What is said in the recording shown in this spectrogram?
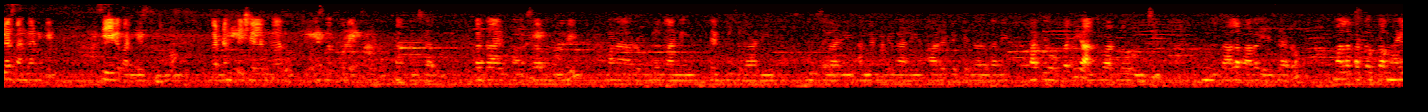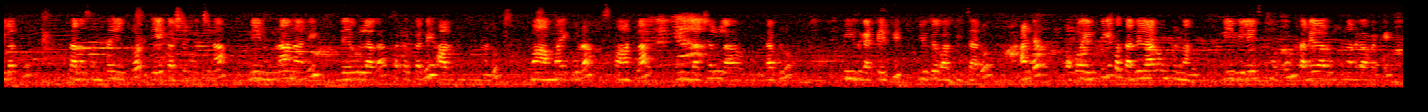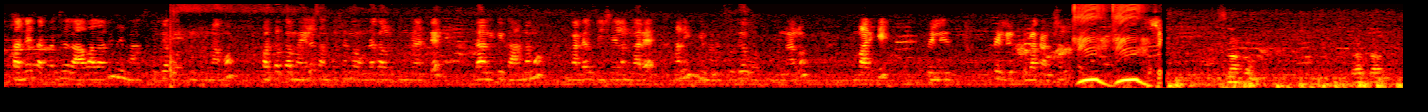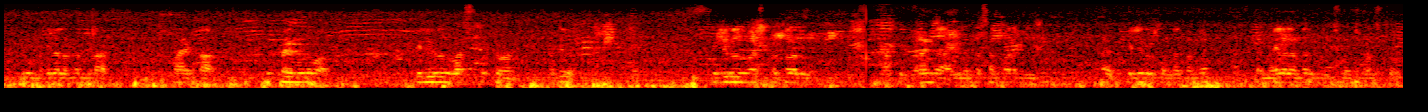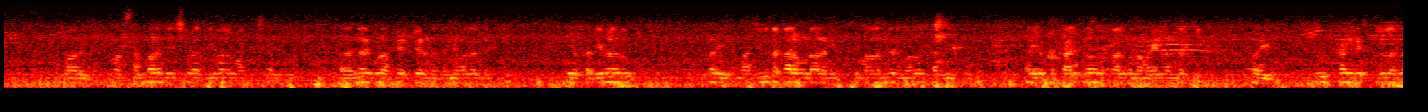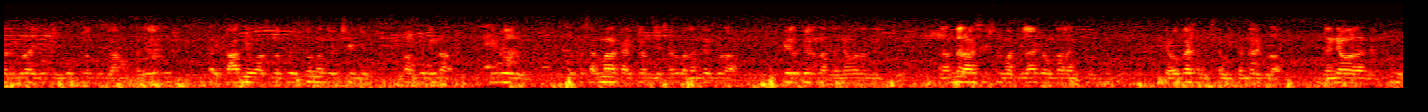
మహిళా సంఘానికి సీఏగా పనిచేస్తున్నాను. గడ్డం శ్రీశైలం గారు కృష్ణపూర్ ఎక్స్పోర్ట్ సర్పంచ్ గారు గత ఐదు సంవత్సరాల నుండి మన రోడ్లు కానీ టెంపుల్స్ కానీ స్కూల్స్ కానీ అంగన్వాడీ కానీ ఆరోగ్య కేంద్రాలు కానీ ప్రతి ఒక్కటి అందుబాటులో ఉంచి చాలా బాగా చేశారు. మళ్ళీ ప్రతి ఒక్క మహిళకు తన సొంత ఇంట్లో ఏ కష్టం వచ్చినా నేనున్నానని దేవుళ్ళగా ప్రతి ఒక్కరిని ఆదుకుంటున్నాడు. మా అమ్మాయి కూడా స్పాట్లో ఎనిమిది లక్షలు డబ్బులు ఫీజు కట్టేసి యూకే పంపించారు. అంటే ఒక ఇంటికి ఒక తల్లిలాగా ఉంటున్నాను ఈ విలేజ్ మొత్తం తల్లిలాగా ఉంటున్నారు కాబట్టి తండ్రి సర్పంచ్గా కావాలని మేము మనస్ఫూర్తిగా కోరుకుంటున్నాము. ప్రతి ఒక్క మహిళ సంతోషంగా ఉండగలుగుతుంది అంటే దానికి కారణము గడ్డల శ్రీశైలం గారే అని నేను మనస్ఫూర్తిగా కోరుకుంటున్నాను. వారికి పెళ్ళి పెళ్ళి శుభాకాంక్షలు. మహిళలందరూ కూడా మా యొక్క ముప్పై మూడవ పెళ్ళి రోజు వార్షికోత్సవాలు. అంటే పెళ్ళి రోజు వార్షికోత్సవాలు నాకు ఘనంగా వీళ్ళంతా సన్మానం చేసి ఆ యొక్క పెళ్ళి రోజు సందర్భంగా మరి మహిళలందరూ గురించి మంచి మనసుతో వారు మాకు సన్మానం చేసి వారి దీవెనలు మాకు ఇచ్చినందుకు వారందరికీ కూడా పేరు పేరున ధన్యవాదాలు తెలుపుతూ ఈ యొక్క దీవెనలు మరి మా జీవితకాలం ఉండాలని మిమ్మల్ని అందరినీ మరోసారి మరి ఈ యొక్క కార్యక్రమంలో పాల్గొన్న మహిళలందరికీ మరి యూత్ కాంగ్రెస్ పిల్లలందరికీ కూడా యూత్ యువకులకు గ్రామ ప్రజలకు మరి కార్మివాసులకు ఎంతోమంది వచ్చి మాకు నిన్న ఈరోజు ఒక సన్మాన కార్యక్రమం చేశారు. వాళ్ళందరికీ కూడా పేరు పేరున ధన్యవాదాలు తెలుపుతూ వాళ్ళందరి ఆశీస్సులు మాకు ఇలాగే ఉండాలని కోరుకుంటూ ఈ అవకాశం ఇచ్చిన మీకు అందరికీ కూడా ధన్యవాదాలు తెలుపుతూ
